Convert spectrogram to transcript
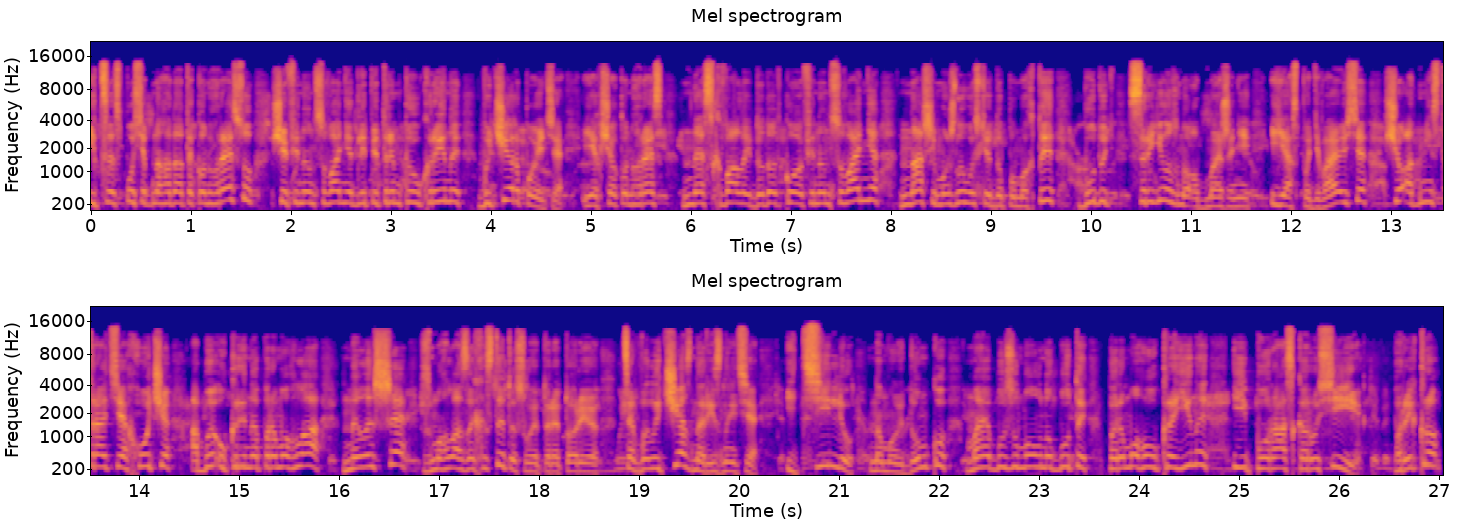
і це спосіб нагадати конгресу, що фінансування для підтримки України вичерпується. І якщо конгрес не схвалить додаткове фінансування, наші можливості допомогти будуть серйозно обмежені. І я сподіваюся, що адміністрація хоче, аби Україна перемогла, не лише змогла захистити свою територію. Це величезна різниця. І ціллю, на мою думку, має безумовно бути перемога України і поразка Росії. Прикро,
